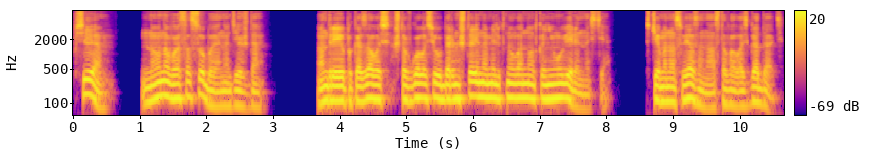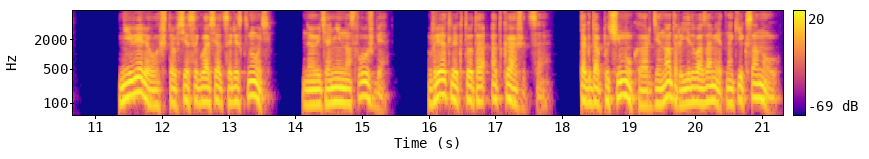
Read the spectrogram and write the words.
Все. Но на вас особая надежда. Андрею показалось, что в голосе у Бернштейна мелькнула нотка неуверенности. С чем она связана, оставалось гадать. Не верил, что все согласятся рискнуть, но ведь они на службе. Вряд ли кто-то откажется. Тогда почему координатор едва заметно киксанул?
